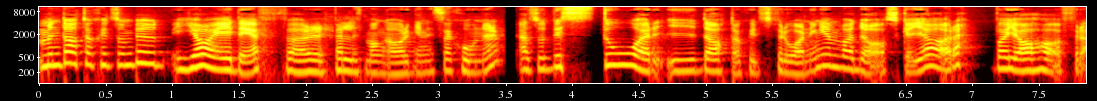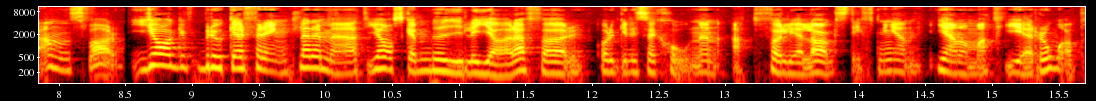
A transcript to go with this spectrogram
Men dataskyddsombud, jag är det för väldigt många organisationer. Alltså det står i dataskyddsförordningen vad jag ska göra, vad jag har för ansvar. Jag brukar förenkla det med att jag ska möjliggöra för organisationen att följa lagstiftningen genom att ge råd.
